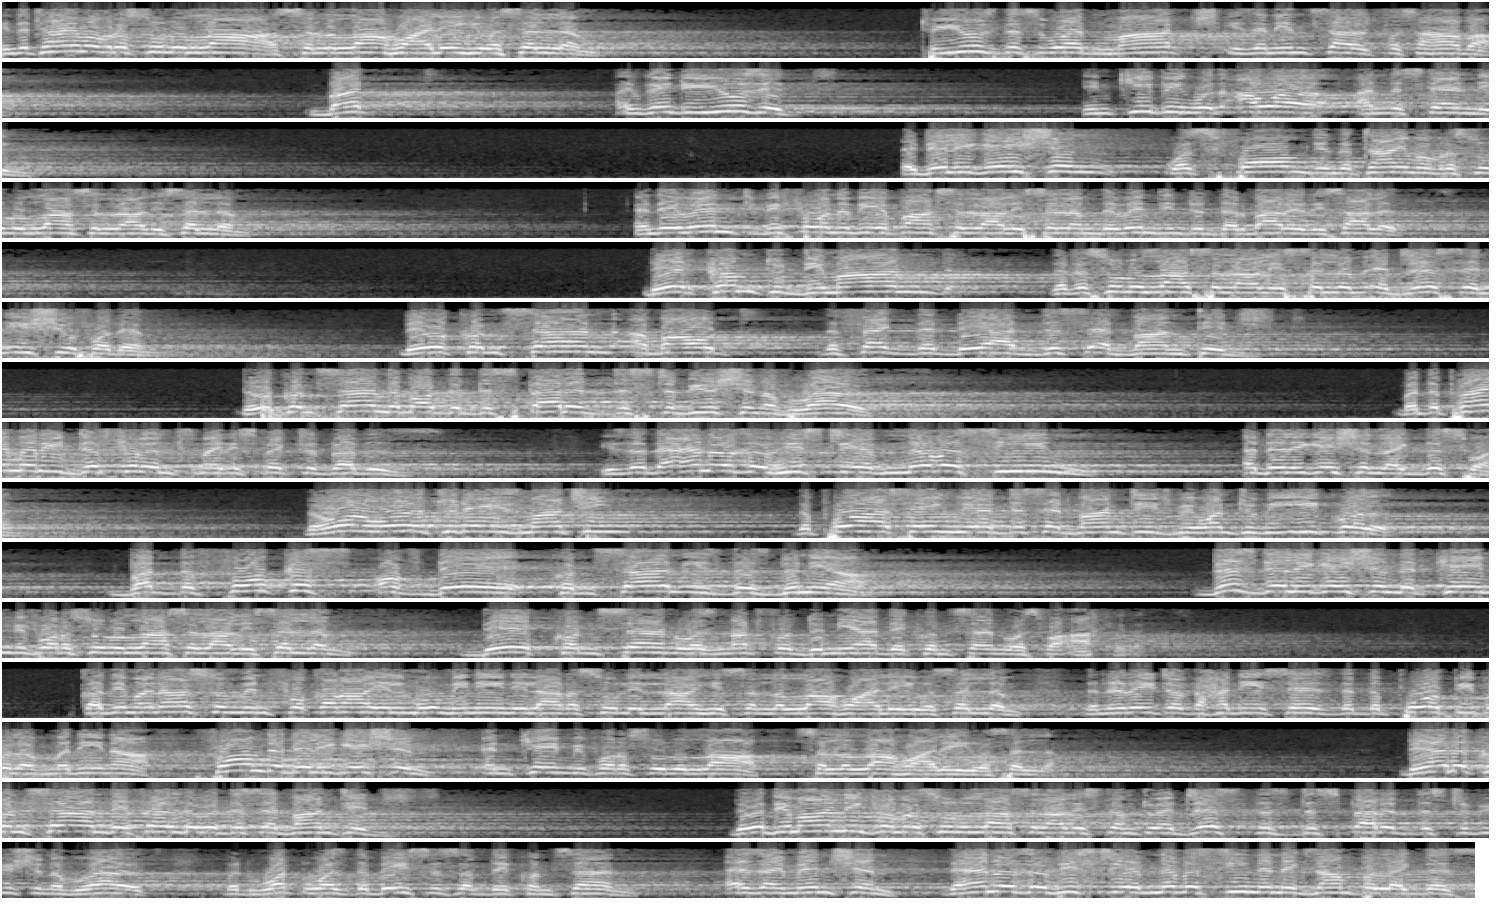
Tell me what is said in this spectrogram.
In the time of Rasulullah sallallahu alayhi wasallam, to use this word march is an insult for Sahaba. But I'm going to use it in keeping with our understanding. A delegation was formed in the time of Rasulullah sallallahu alaihi wasallam. And they went before Nabi Pak sallallahu alaihi wasallam, they went into Darbar-e-Risalat. They had come to demand that Rasulullah ﷺ address an issue for them. They were concerned about the fact that they are disadvantaged. They were concerned about the disparate distribution of wealth. But the primary difference, my respected brothers, is that the annals of history have never seen a delegation like this one. The whole world today is marching the poor are saying we are disadvantaged, we want to be equal. But the focus of their concern is this dunya. This delegation that came before Rasulullah sallallahu alaihi wasallam, their concern was not for dunya, their concern was for akhirat. قدم ناس من فقراء المؤمنين إلى رسول الله صلى الله عليه وسلم The narrator of the hadith says that the poor people of Medina formed a delegation and came before Rasulullah sallallahu alayhi wasallam. They had a concern, they felt they were disadvantaged. They were demanding from Rasulullah to address this disparate distribution of wealth. But what was the basis of their concern? As I mentioned, the annals of history have never seen an example like this.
